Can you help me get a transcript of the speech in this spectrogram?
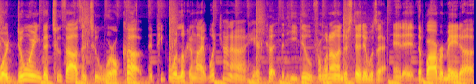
or during the 2002 World Cup. And people were looking like, what kind of haircut did he do? From what I understood, it was a, it, the barber made a,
